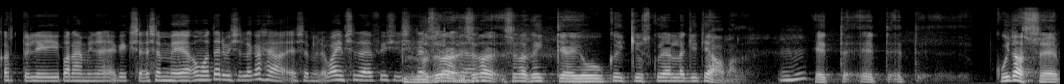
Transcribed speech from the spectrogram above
kartuli panemine ja kõik see, see on meie oma tervisele ka hea ja see on meile vaimsele ja füüsilisele no seda, seda, seda kõike ju kõik justkui jällegi teavad mm. -hmm. et, et, et kuidas see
